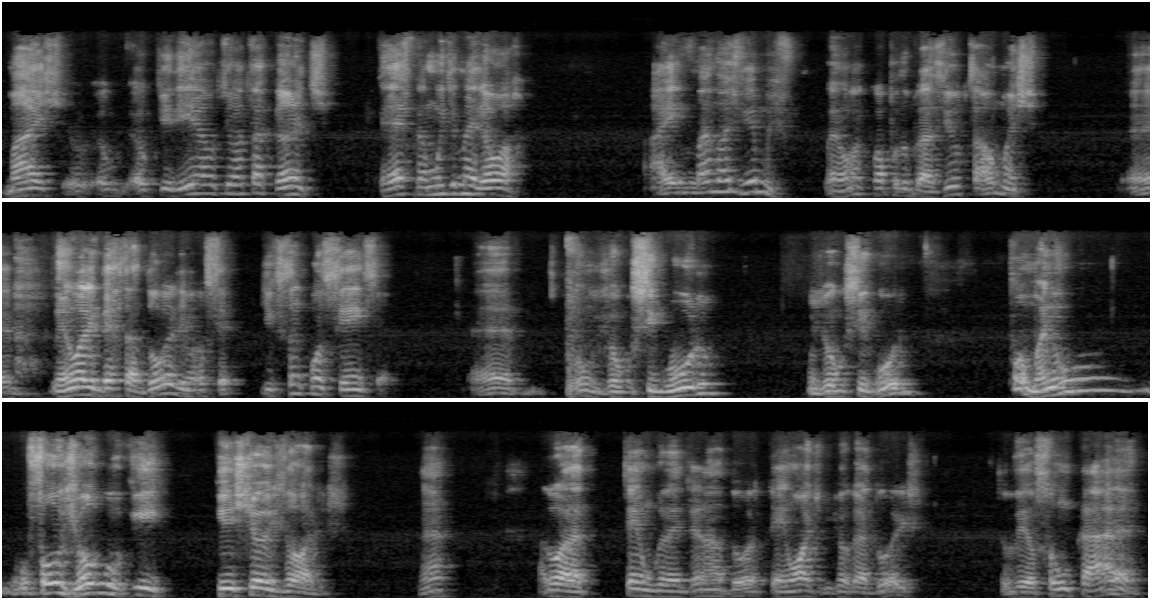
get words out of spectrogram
Mas eu, eu, eu queria o atacante. É, fica muito melhor. Aí, mas nós vimos, é uma Copa do Brasil tal, mas é, ganhou a Libertadores, você de sã consciência. É, um jogo seguro, um jogo seguro. Pô, mas não, não foi o jogo que, que encheu os olhos. Né? Agora, tem um grande treinador, tem ótimos jogadores. Tu vê, eu sou um cara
